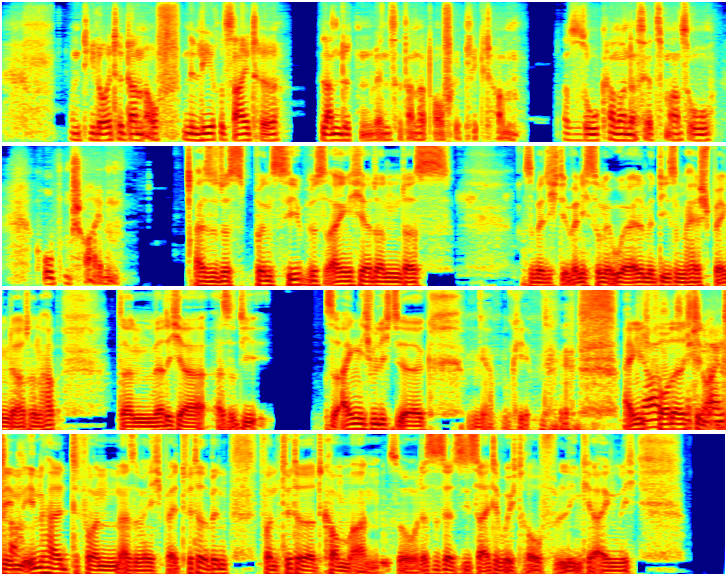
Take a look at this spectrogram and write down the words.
und die Leute dann auf eine leere Seite landeten, wenn sie dann da drauf geklickt haben. Also so kann man das jetzt mal so grob umschreiben. Also das Prinzip ist eigentlich ja dann, dass, also wenn ich, wenn ich so eine URL mit diesem Hashbang da drin habe, dann werde ich ja, also die, also eigentlich will ich, äh, ja, okay. eigentlich ja, fordere ich den, so den Inhalt von, also wenn ich bei Twitter bin, von twitter.com an. So, das ist jetzt die Seite, wo ich drauf linke eigentlich.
